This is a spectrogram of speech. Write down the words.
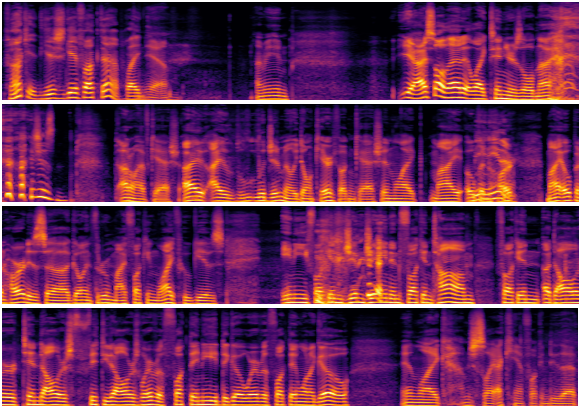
fuck it you just get fucked up like Yeah. I mean, yeah, I saw that at like 10 years old and I, I just, I don't have cash. I, I legitimately don't carry fucking cash. And like my open heart, my open heart is uh, going through my fucking wife who gives any fucking Jim Jane and fucking Tom fucking a dollar, ten dollars, fifty dollars, whatever the fuck they need to go wherever the fuck they want to go. And like, I'm just like, I can't fucking do that.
